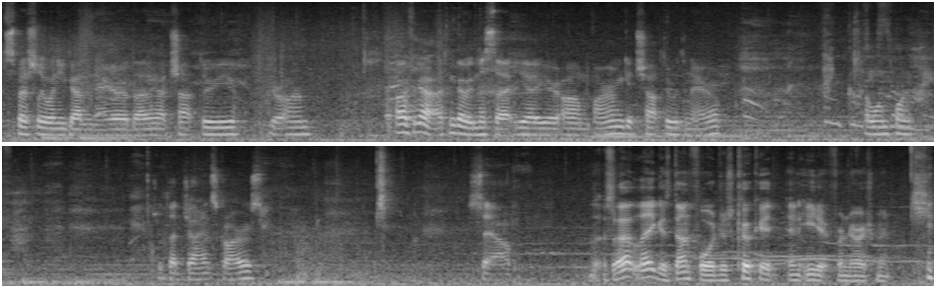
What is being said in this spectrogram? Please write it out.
Especially when you got an arrow that got shot through you, your arm. Oh, I forgot. I think that we missed that. Yeah, your um, arm gets shot through with an arrow Thank God. at one point. alive. With that giant scars. So, So that leg is done for. Just cook it and eat it for nourishment.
